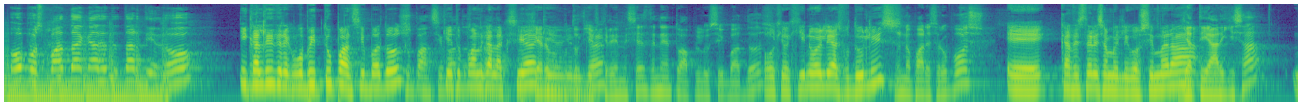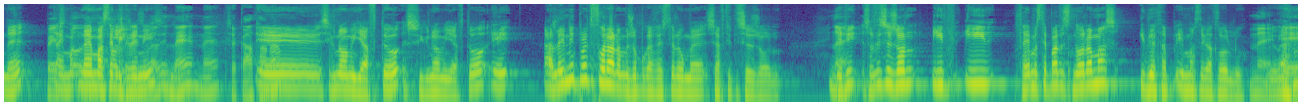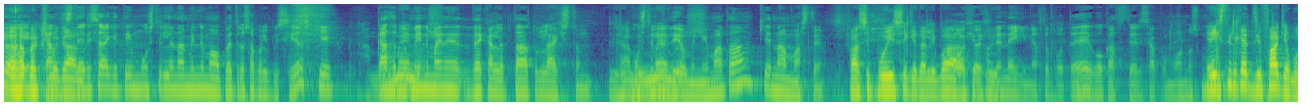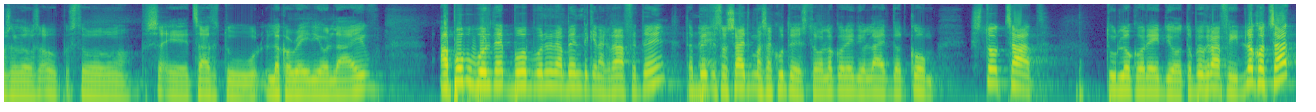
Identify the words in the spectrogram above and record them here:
Όπως πάντα, κάθε Τετάρτη εδώ. Η καλύτερη εκπομπή του Πανσύμπαντος Του Πανσύμπαντος, και του μπράβο. Πανγαλαξία. Χαίρομαι και που το γενικά. διευκρίνησες. Δεν είναι το απλού σύμπαντος. Όχι, όχι, είναι ο Ηλίας Φουντούλης. Είναι ο Πάρης Ρούπος. Ε, καθυστερήσαμε λίγο σήμερα. Γιατί άργησα. Ναι, Πες να, το, είμα- να είμαστε το έλεγες ειλικρινείς. δηλαδή. Ναι, ναι, ξεκάθαρα. Ε, συγγνώμη γι' αυτό. Συγγνώμη γι αυτό. Ε, αλλά είναι η πρώτη φορά νομίζω που καθυστερούμε σε αυτή τη σεζόν. Ναι. Γιατί σε αυτή τη σεζόν ή, ή θα είμαστε πάντα στην ώρα μας ή δεν θα είμαστε καθόλου. Ναι, Δηλαδή, ε, δεν θα παίξουμε καν. καθυστέρησα γιατί μου στείλε ένα μήνυμα ο Πέτρος Απελπισίας και κάθε του Γαμμένος. μήνυμα είναι 10 λεπτά τουλάχιστον. Μου στείλε δύο Γαμμένος. μήνυματα και να είμαστε. Φάση που είσαι και τα λοιπά. όχι, όχι, δεν έγινε αυτό ποτέ. Εγώ καθυστέρησα από μόνος μου. Έχεις στείλει κάτι τζιφάκια όμως εδώ στο- στο ε, chat του Loco Radio Live. Από όπου μπορείτε, μπο- μπορείτε να μπαίνετε και να γράφετε. Θα Ναι. μπείτε στο site που μας ακούτε στο locoradiolive.com στο chat του Loco Radio το οποίο γράφει Loco Chat.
